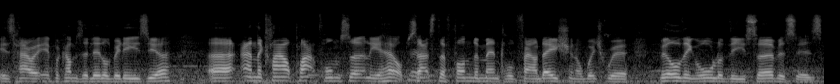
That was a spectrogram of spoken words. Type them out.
is how it becomes a little bit easier, uh, and the cloud platform certainly helps. That's the fundamental foundation on which we're building all of these services,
